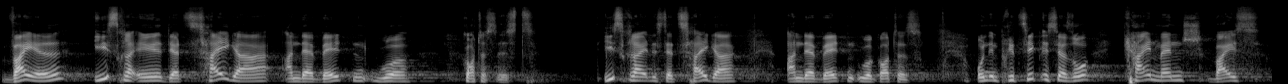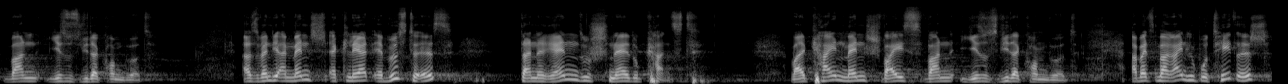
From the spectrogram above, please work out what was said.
weil Israel der Zeiger an der Weltenuhr Gottes ist. Israel ist der Zeiger an der Weltenuhr Gottes. Und im Prinzip ist ja so, kein Mensch weiß, wann Jesus wiederkommen wird. Also wenn dir ein Mensch erklärt, er wüsste es, dann renn so schnell du kannst. Weil kein Mensch weiß, wann Jesus wiederkommen wird. Aber jetzt mal rein hypothetisch,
